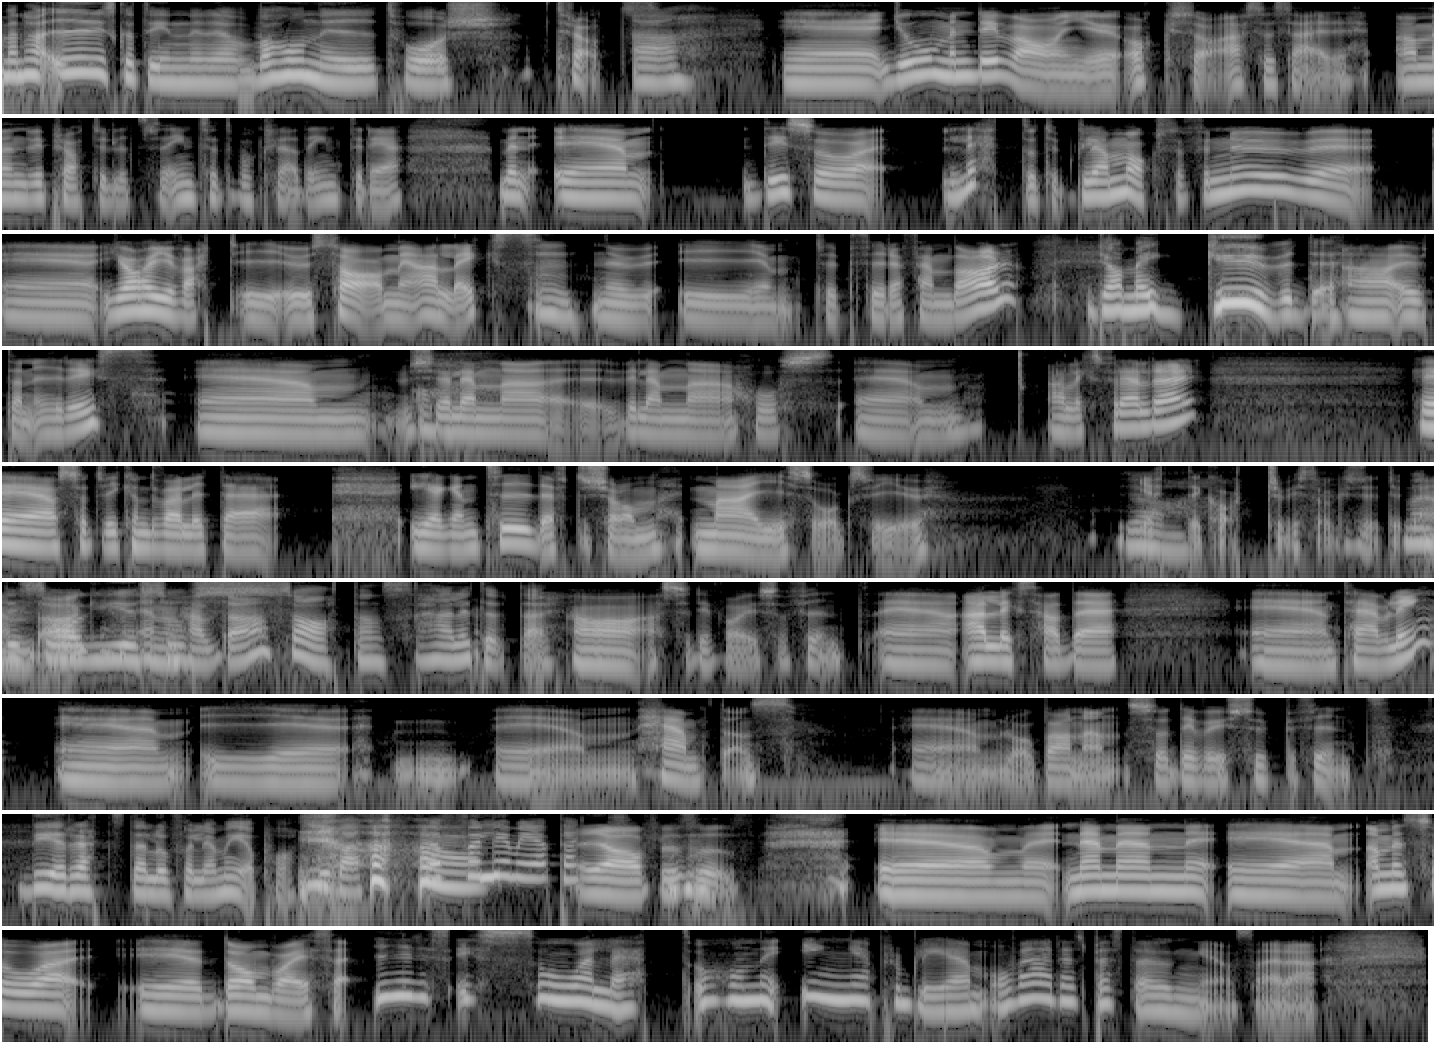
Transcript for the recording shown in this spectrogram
Men har Iris gått in i det? Var hon i två års... Trots. Ja. Eh, jo, men det var hon ju också. Alltså så här, ja men vi pratade lite så här, inte sätta på kläder, inte det. Men eh, det är så lätt att typ glömma också, för nu, eh, jag har ju varit i USA med Alex Mm. nu i typ fyra, fem dagar. ja men gud! Ja, utan Iris. Ehm, så jag lämna, vi lämnade hos ehm, Alex föräldrar. Eh, så att vi kunde vara lite egen tid eftersom maj sågs vi ju Ja. jättekort. Vi sågs ju typ Men en det dag, såg ju en och så en halv dag. satans härligt ut där. Ja, alltså det var ju så fint. Eh, Alex hade eh, en tävling ehm, i eh, ehm, Hamptons, eh, lågbanan, så det var ju superfint. Det är rätt ställe att följa med på. Du bara, jag följer med tack. Ja, precis. Ehm, nej men, ehm, ja men så, eh, de var så här, Iris är så lätt och hon är inga problem och världens bästa unge och så här.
